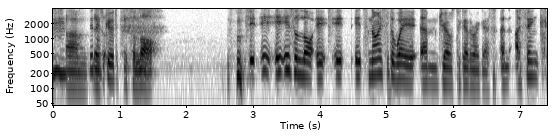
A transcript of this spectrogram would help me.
Um, Mm, it there's- is good. It's a lot. it, it, it is a lot. It, it it's nice the way it um, gels together, I guess. And I think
